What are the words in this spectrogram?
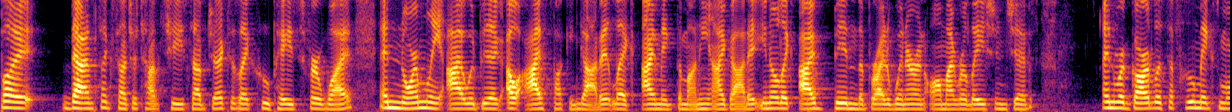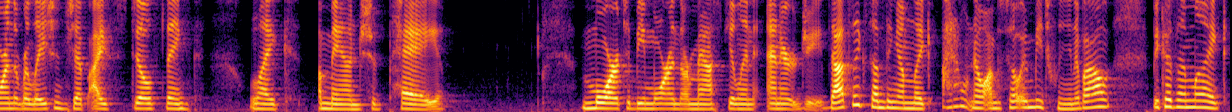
But that's like such a touchy subject of like who pays for what. And normally I would be like, oh, I fucking got it. Like I make the money, I got it. You know, like I've been the breadwinner in all my relationships. And regardless of who makes more in the relationship, I still think like a man should pay more to be more in their masculine energy. That's like something I'm like, I don't know, I'm so in between about because I'm like,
